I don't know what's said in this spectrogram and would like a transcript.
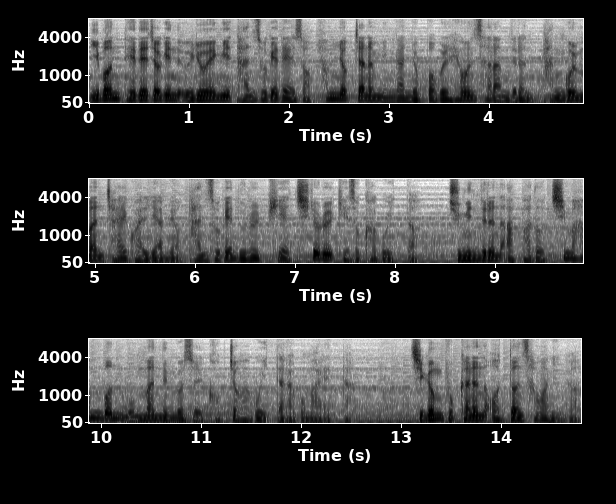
이번 대대적인 의료 행위 단속에 대해서 협력자는 민간요법을 해온 사람들은 단골만 잘 관리하며 단속의 눈을 피해 치료를 계속하고 있다. 주민들은 아파도 침 한 번 못 맞는 것을 걱정하고 있다라고 말했다. 지금 북한은 어떤 상황인가?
